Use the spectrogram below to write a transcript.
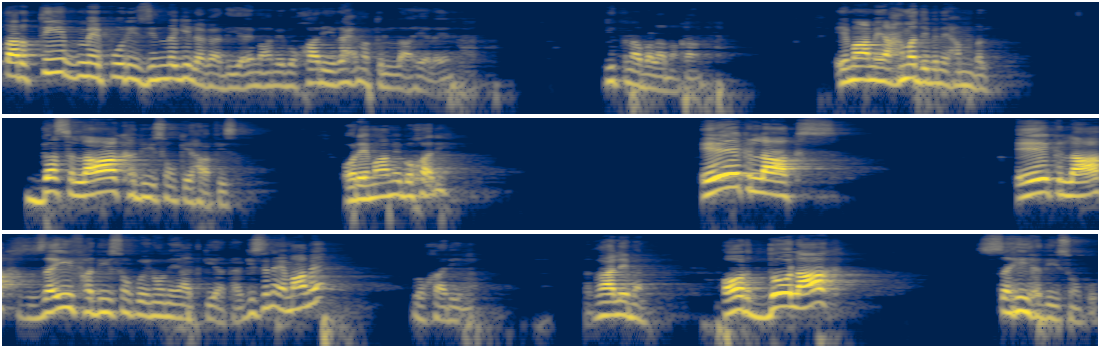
तरतीब में पूरी ज़िंदगी लगा दिया इमाम बुखारी रहमत कितना बड़ा मकाम। इमाम अहमद इबन हम्बल दस लाख हदीसों के हाफिज। और इमाम बुखारी, एक लाख एक लाख ज़यीफ़ हदीसों को इन्होंने याद किया था। किसने? इमाम बुखारी ने, गालिबन। और दो लाख सही हदीसों को।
